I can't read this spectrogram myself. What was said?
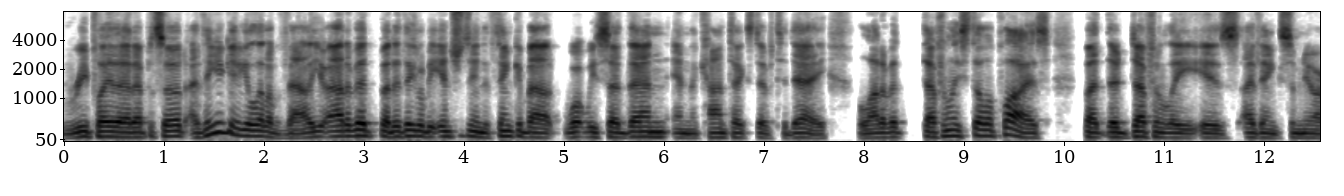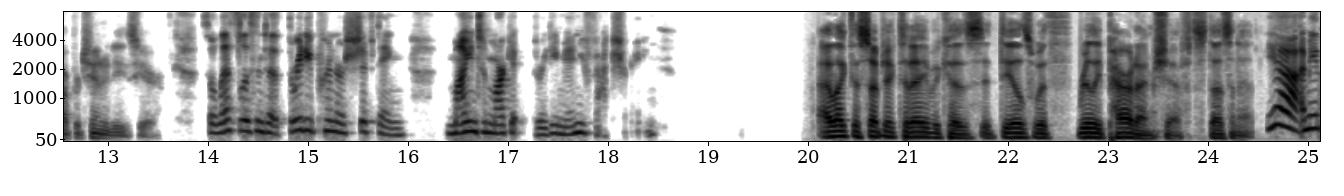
replay that episode. I think you're going to get a lot of value out of it, but I think it'll be interesting to think about what we said then in the context of today. A lot of it definitely still applies, but there definitely is, I think, some new opportunities here. So let's listen to 3D printer shifting mind to market 3D manufacturing. I like the subject today because it deals with really paradigm shifts, doesn't it? Yeah. I mean,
